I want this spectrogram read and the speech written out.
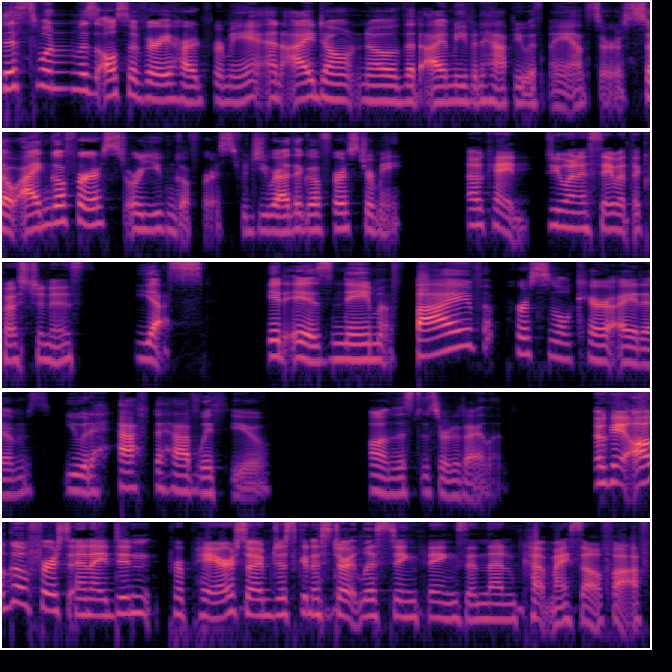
This one was also very hard for me, and I don't know that I'm even happy with my answers. So I can go first, or you can go first. Would you rather go first or me? Okay. Do you want to say what the question is? Yes, it is. Name five personal care items you would have to have with you on this deserted island. Okay, I'll go first and I didn't prepare, so I'm just gonna start listing things and then cut myself off.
